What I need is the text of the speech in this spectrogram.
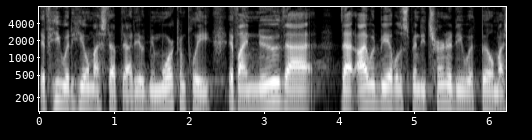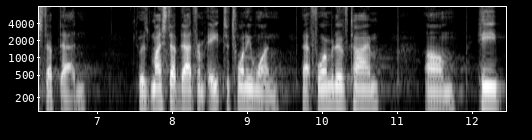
if he would heal my stepdad. It would be more complete if I knew that, that I would be able to spend eternity with Bill, my stepdad, who was my stepdad from 8 to 21, that formative time. Um, he,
